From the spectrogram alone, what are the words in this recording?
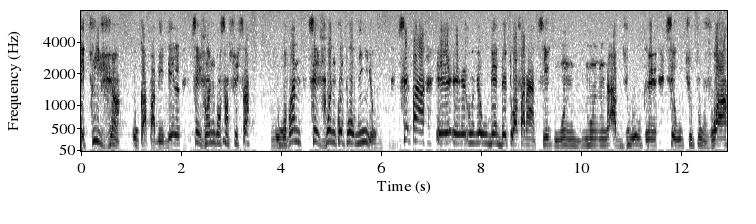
E ki jan ou kapab edel se jwen konsensus la. Ou repren se jwen kompromi yo. se pa e, e, ou gen 2-3 fanatik moun apjou ke se ou sou pouvoi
